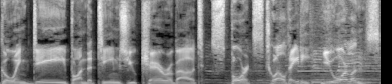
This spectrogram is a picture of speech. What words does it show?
Going deep on the teams you care about. Sports 1280 New Orleans.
